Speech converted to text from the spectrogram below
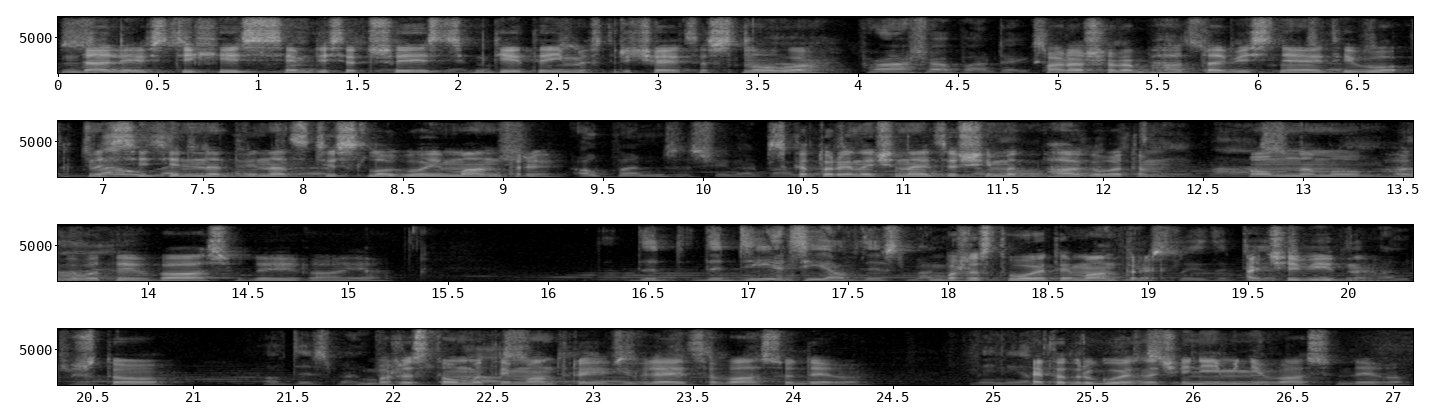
Далее, в стихе 76, где это имя встречается снова, Парашарабхата объясняет его относительно 12-слоговой мантры, с которой начинается Шримад Бхагаватам. Ом намо Бхагавате Васудевая. Божество этой мантры. Очевидно, что божеством этой мантры является Васудева. Это другое значение имени Васудева.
